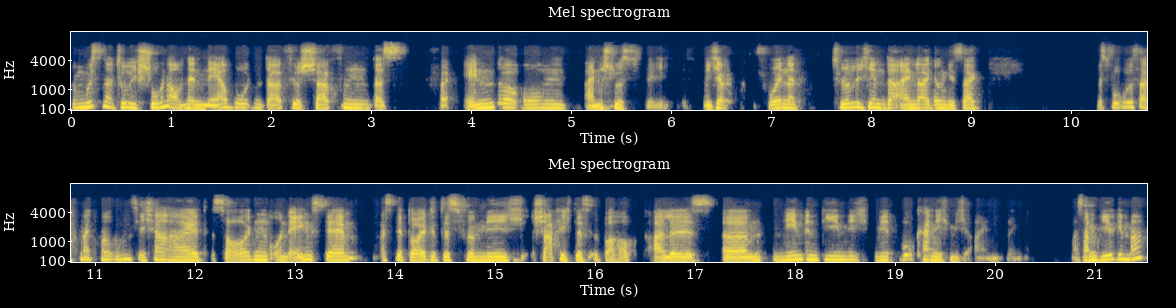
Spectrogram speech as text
du musst natürlich schon auch einen Nährboden dafür schaffen, dass Veränderung anschlussfähig ist. Ich habe vorhin natürlich in der Einleitung gesagt, das verursacht manchmal Unsicherheit, Sorgen und Ängste. Was bedeutet das für mich? Schaffe ich das überhaupt alles? Ähm, nehmen die mich mit? Wo kann ich mich einbringen? Was haben wir gemacht?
